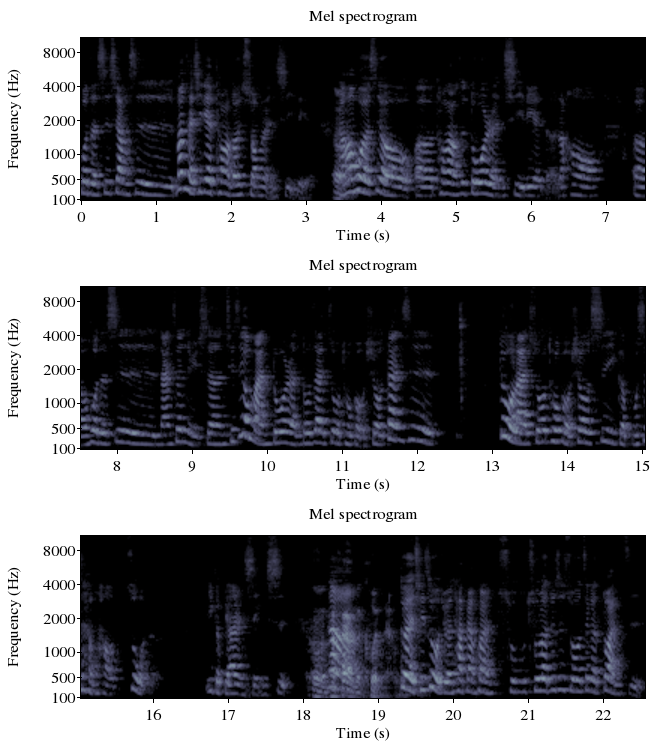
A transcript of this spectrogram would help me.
或者是像是漫才系列通常都是双人系列，嗯然后或者是有呃通常是多人系列的，然后呃或者是男生女生，其实有蛮多人都在做脱口秀，但是对我来说，脱口秀是一个不是很好做的一个表演形式。嗯，那它非常的困难。对，其实我觉得它非常困难，除除了就是说这个段子。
